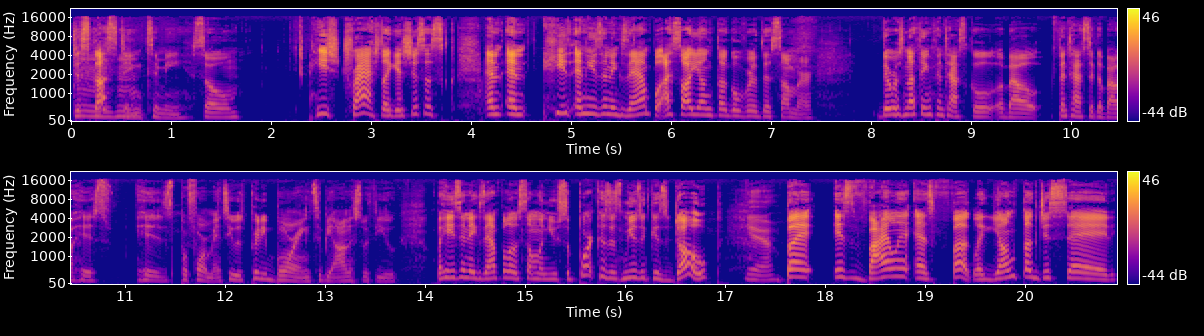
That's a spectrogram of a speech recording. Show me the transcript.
disgusting mm-hmm. to me. So he's trash. Like it's just a, and and he's and he's an example. I saw Young Thug over the summer. There was nothing fantastical about fantastic about his his performance. He was pretty boring, to be honest with you. But he's an example of someone you support because his music is dope, Yeah. but it's violent as fuck. Like Young Thug just said,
